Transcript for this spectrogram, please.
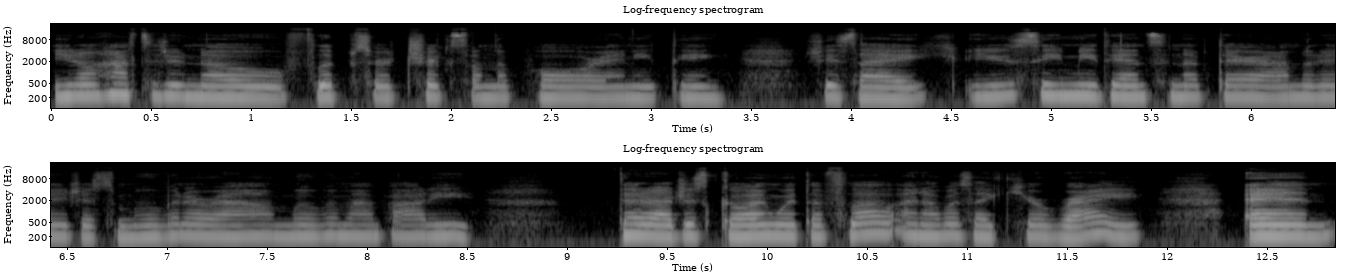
you don't have to do no flips or tricks on the pole or anything. She's like, you see me dancing up there, I'm literally just moving around, moving my body, that are just going with the flow. And I was like, you're right. And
